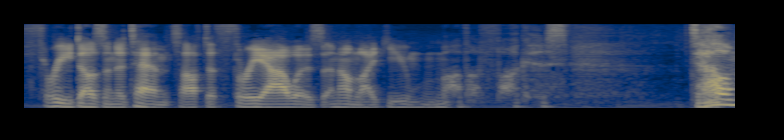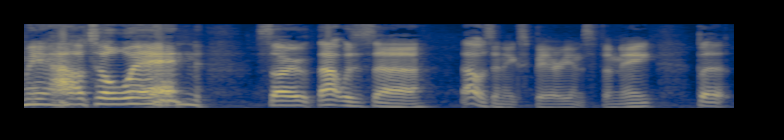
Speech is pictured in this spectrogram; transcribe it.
three dozen attempts after three hours, and I'm like, you motherfuckers, tell me how to win. So that was uh, that was an experience for me. But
